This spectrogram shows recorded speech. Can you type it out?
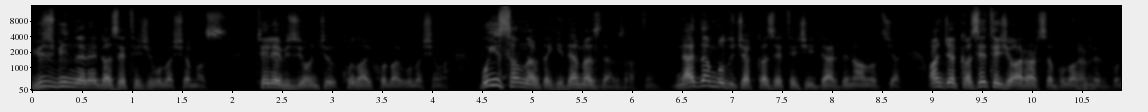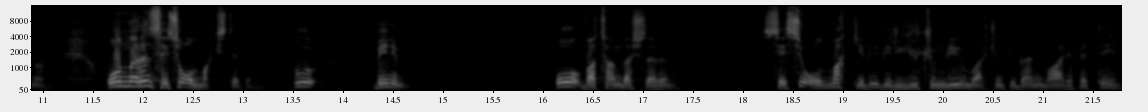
Yüz binlere gazeteci ulaşamaz. Televizyoncu kolay kolay ulaşamaz. Bu insanlar da gidemezler zaten. Nereden bulacak gazeteciyi derdini anlatacak? Ancak gazeteci ararsa bulabilir bunu. Onların sesi olmak istedim. Bu benim o vatandaşların sesi olmak gibi bir yükümlülüğüm var. Çünkü ben muhalefetteyim.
